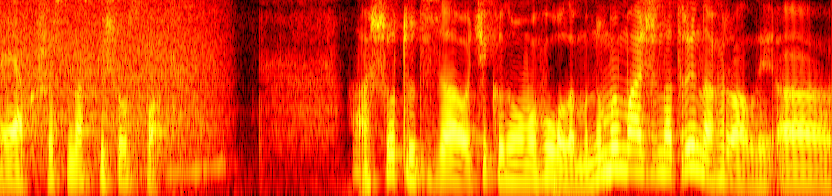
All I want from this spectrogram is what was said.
Ех, щось у нас пішов спад. А що тут за очікуваними голами? Ну, ми майже на три награли, а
